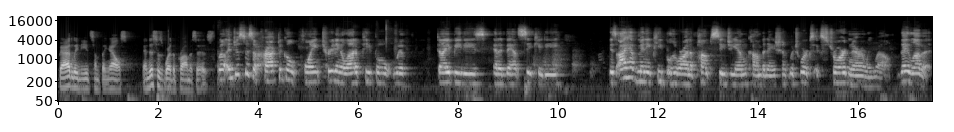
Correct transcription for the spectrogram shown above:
badly need something else. And this is where the promise is. Well, and just as a practical point, treating a lot of people with diabetes and advanced CKD is I have many people who are on a pump CGM combination, which works extraordinarily well. They love it.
